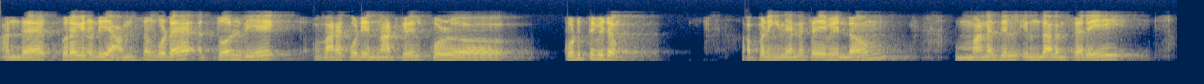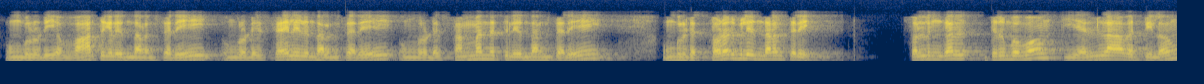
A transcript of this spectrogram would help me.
அந்த குறைவினுடைய அம்சம் கூட தோல்வியை வரக்கூடிய நாட்களில் கொ- கொடுத்துவிடும். அப்போ நீங்கள் என்ன செய்ய வேண்டும்? மனதில் இருந்தாலும் சரி உங்களுடைய வார்த்தைகள் இருந்தாலும் சரி உங்களுடைய செயலில் இருந்தாலும் சரி உங்களுடைய சம்பந்தத்தில் இருந்தாலும் சரி உங்களுடைய தொடர்பில் இருந்தாலும் சரி சொல்லுங்கள் திரும்பவும் எல்லாவற்றிலும்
